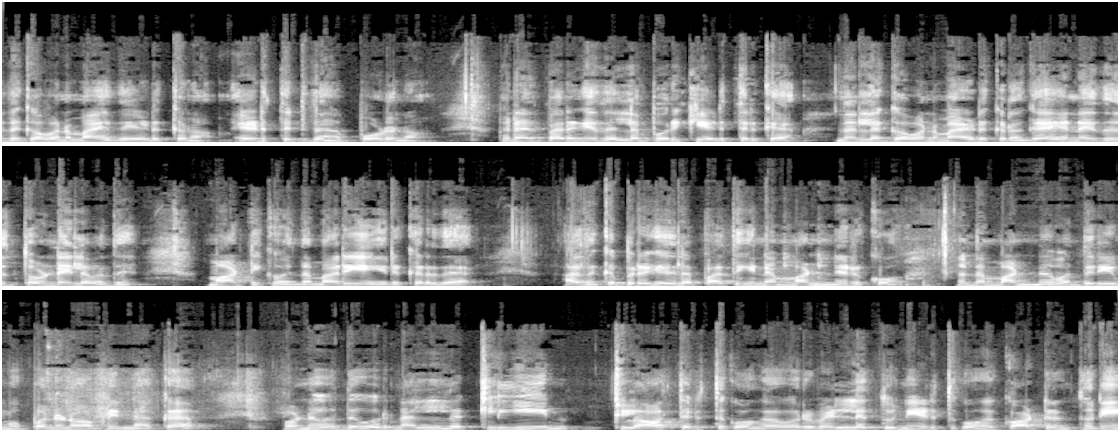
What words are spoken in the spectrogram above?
இது கவனமாக இதை எடுக்கணும். எடுத்துட்டு தான் போடணும். இப்போ நான் பாருங்கள் இதெல்லாம் பொறுக்கி எடுத்திருக்கேன். நல்லா கவனமாக எடுக்கணுங்க. ஏன்னா இது வந்து தொண்டையில் வந்து மாட்டிக்கும். இந்த மாதிரி இருக்கிறத. அதுக்கு பிறகு இதில் பார்த்தீங்கன்னா மண் இருக்கும். அந்த மண்ணை வந்து ரிமூவ் பண்ணணும் அப்படின்னாக்கா ஒன்று வந்து ஒரு நல்ல க்ளீன் கிளாத் எடுத்துக்கோங்க. ஒரு வெள்ளை துணி எடுத்துக்கோங்க காட்டன் துணி.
